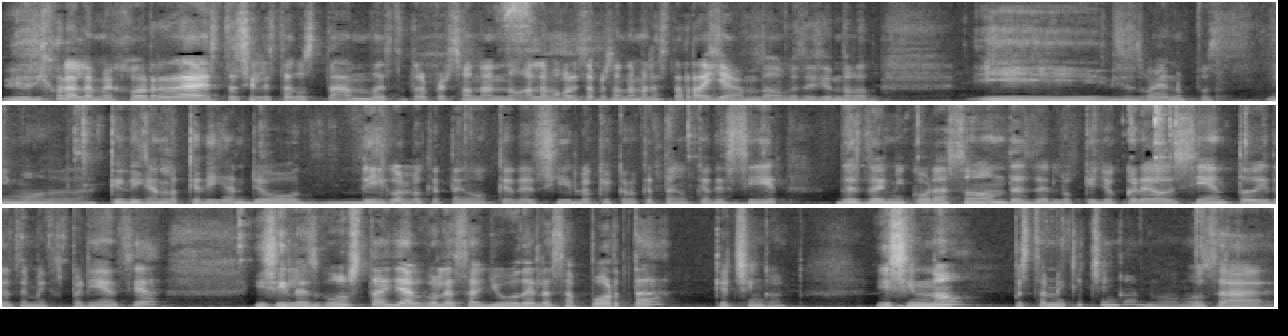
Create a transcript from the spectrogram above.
y dices, híjole, a lo mejor a esta sí le está gustando, a esta otra persona no, a lo mejor esta persona me la está rayando, me está diciendo... Y dices, bueno, pues ni modo, ¿verdad? Que digan lo que digan. Yo digo lo que tengo que decir, lo que creo que tengo que decir, desde mi corazón, desde lo que yo creo y siento y desde mi experiencia. Y si les gusta y algo les ayuda y les aporta, qué chingón. Y si no, pues también qué chingón, ¿no? O sea,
